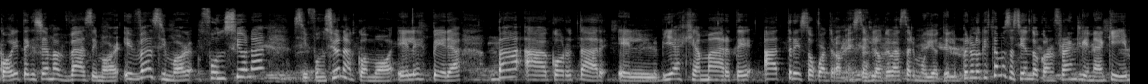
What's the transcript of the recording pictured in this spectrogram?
cohete que se llama Vasimor. Y Vasimor funciona, si funciona como él espera, va a acortar el viaje a Marte a tres o cuatro meses, lo que va a ser muy útil. Pero lo que estamos haciendo con Franklin aquí,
